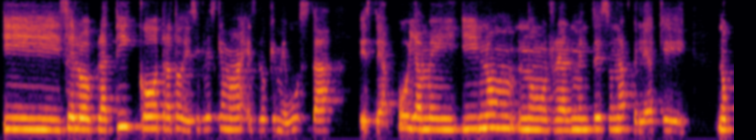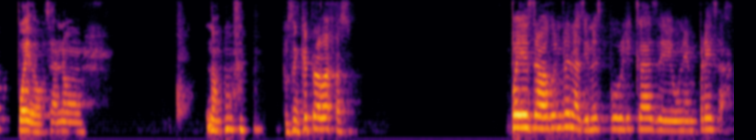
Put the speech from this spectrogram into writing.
y se lo platico, trato de decirles que mamá es lo que me gusta, este, apóyame y, y no, no, realmente es una pelea que no puedo, o sea, no, no. Pues, ¿en qué trabajas? Pues trabajo en relaciones públicas de una empresa.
